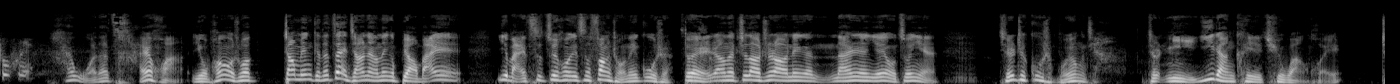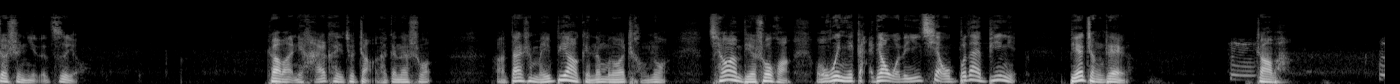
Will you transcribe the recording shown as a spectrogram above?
不会。还我的才华？有朋友说张明给他再讲讲那个表白一百次最后一次放手那故事，对，让他知道知道那个男人也有尊严。其实这故事不用讲。就是你依然可以去挽回，这是你的自由，知道吧？你还是可以去找他跟他说，啊，但是没必要给那么多承诺，千万别说谎。我为你改掉我的一切，我不再逼你，别整这个，嗯，知道吧？嗯。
